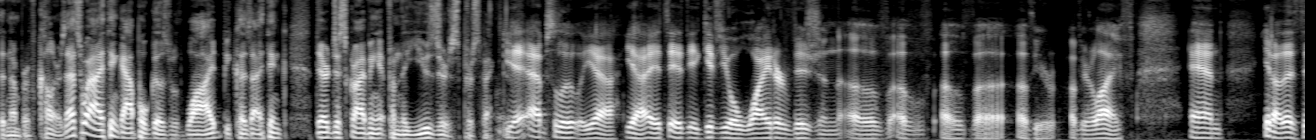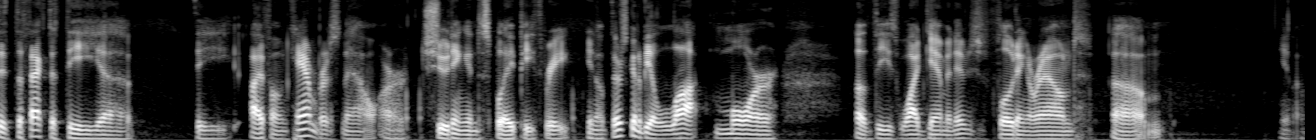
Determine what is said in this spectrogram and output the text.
the number of colors. That's why I think Apple goes with wide because I think they're describing it from the user's perspective. Yeah, absolutely. Yeah, yeah. It it, it gives you a wider vision of of of uh, of your of your life, and you know the the, the fact that the uh, the iPhone cameras now are shooting in display P3. You know, there's going to be a lot more of these wide gamut images floating around. Um, you know,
